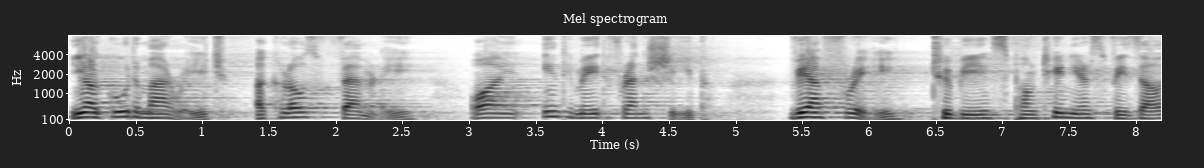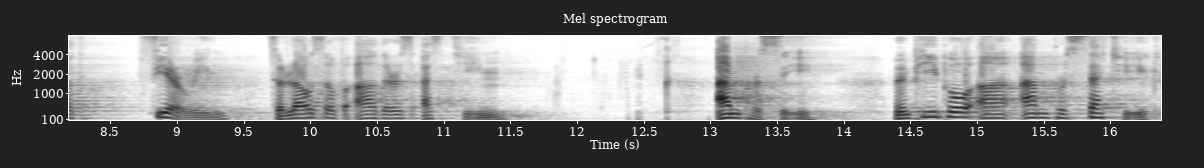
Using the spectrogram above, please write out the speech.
In a good marriage, a close family, or an intimate friendship, we are free to be spontaneous without fearing the loss of others' esteem. Empathy. When people are empathetic,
